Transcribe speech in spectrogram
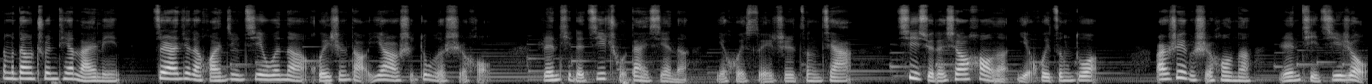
那么当春天来临，自然界的环境气温呢回升到一二十度的时候，人体的基础代谢呢。也会随之增加，气血的消耗呢也会增多，而这个时候呢，人体肌肉、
